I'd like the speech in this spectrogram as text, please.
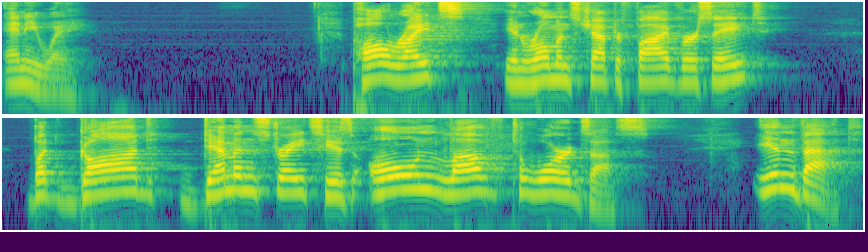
anyway. Paul writes in Romans chapter 5 verse 8, but God demonstrates his own love towards us in that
